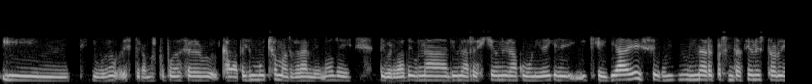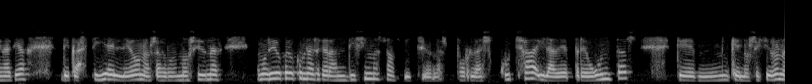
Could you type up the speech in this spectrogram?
y, bueno, esperamos que pueda ser cada vez mucho más grande, ¿no? De, de verdad de una, de una región, de una comunidad y que, y que ya es una representación extraordinaria de Castilla y León. O sea, hemos sido unas, hemos sido creo que unas grandísimas anfitrionas por la escucha y la de preguntas que, que nos hicieron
